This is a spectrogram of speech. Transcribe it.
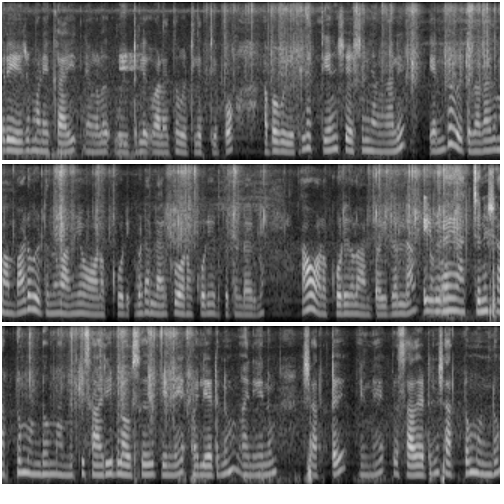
ഒരു ഏഴ് മണിയൊക്കെ ആയി ഞങ്ങൾ വീട്ടിൽ വളയത്ത് വീട്ടിലെത്തിയപ്പോൾ. അപ്പോൾ വീട്ടിലെത്തിയതിന് ശേഷം ഞങ്ങൾ എന്റെ വീട്ടിൽ നിന്ന് അതായത് മമ്പാട് വീട്ടിൽ നിന്ന് വാങ്ങിയ ഓണക്കോടി ഇവിടെ എല്ലാവർക്കും ഓണക്കോടി എടുത്തിട്ടുണ്ടായിരുന്നു. ആ ഓണക്കോടികളാണ് കേട്ടോ ഇതെല്ലാം. ഇവിടെ അച്ഛന് ഷർട്ടും മുണ്ടും മമ്മിക്ക് സാരി ബ്ലൗസ് പിന്നെ വലിയേട്ടനും അനിയനും ഷർട്ട് പിന്നെ പ്രസാദേട്ടന് ഷർട്ടും മുണ്ടും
